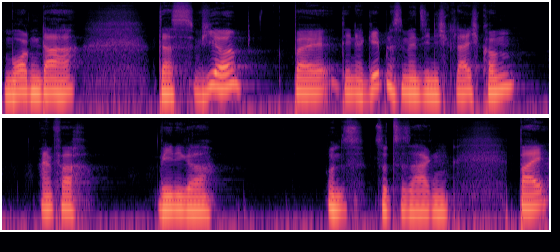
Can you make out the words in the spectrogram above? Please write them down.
morgen da, dass wir bei den Ergebnissen, wenn sie nicht gleich kommen, einfach weniger uns sozusagen bei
